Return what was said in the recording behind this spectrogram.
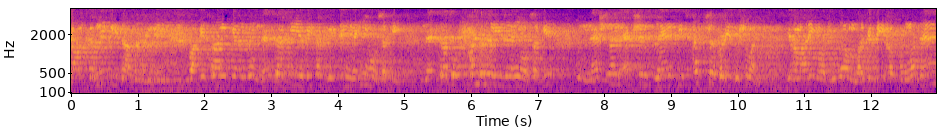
کام کرنے کی اجازت دی گئی۔ پاکستان کے اندر نیکٹا کی ابھی تک میٹنگ نہیں ہو سکی۔ نیکٹا کو فنڈ ریلیز نہیں ہو سکی۔ نیشنل ایکشن پلان کی سب سے بڑی دشمن یہ ہماری موجودہ مرکزی حکومت ہے۔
